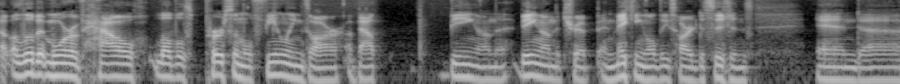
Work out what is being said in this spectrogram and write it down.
a little bit more of how Lovell's personal feelings are about being on the being on the trip and making all these hard decisions, and uh,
